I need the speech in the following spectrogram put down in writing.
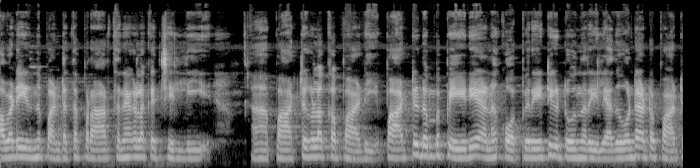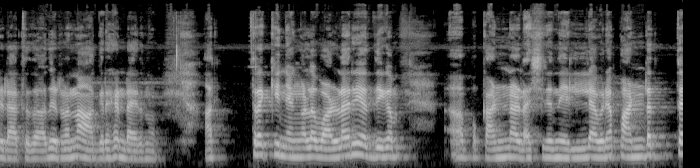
അവിടെ ഇരുന്ന് പണ്ടത്തെ പ്രാർത്ഥനകളൊക്കെ ചൊല്ലി പാട്ടുകളൊക്കെ പാടി. പാട്ടിടുമ്പോൾ പേടിയാണ് കോപ്പിറൈറ്റ് കിട്ടുമെന്നറിയില്ല അതുകൊണ്ടാണ് കേട്ടോ പാട്ടിടാത്തത്. അത് ഇടണമെന്ന് ആഗ്രഹം ഉണ്ടായിരുന്നു. അത്രയ്ക്ക് ഞങ്ങൾ വളരെയധികം ഇപ്പൊ കണ്ണടച്ചിരുന്ന് എല്ലാവരും ആ പണ്ടത്തെ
